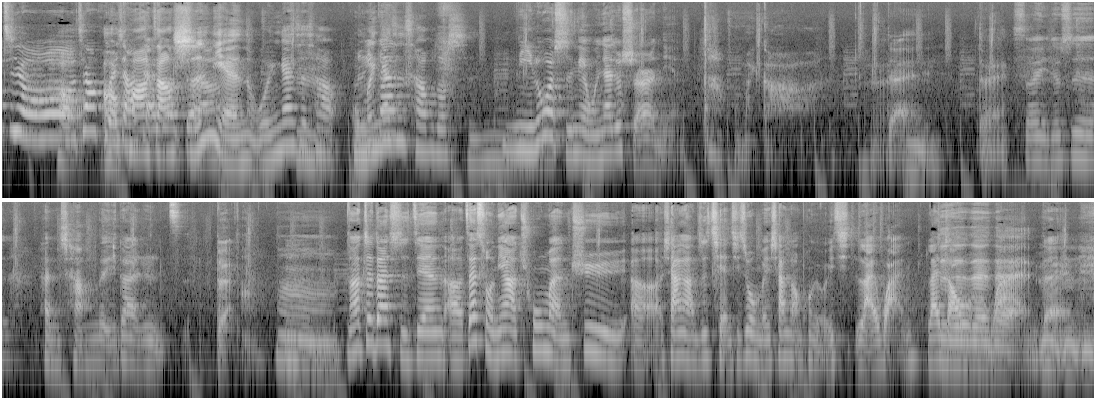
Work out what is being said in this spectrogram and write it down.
久哦，这样回想起来夸张，十。年，我应该是差，我们应该该是差不多十年。你如果十年，我应该就十二年，Oh my god！对，嗯，对所以就是很长的一段日子。对。啊，嗯，然后这段时间，呃，在索尼娅出门去呃香港之前，其实我们香港朋友一起来玩，来找我对对对们玩，对，对，嗯嗯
